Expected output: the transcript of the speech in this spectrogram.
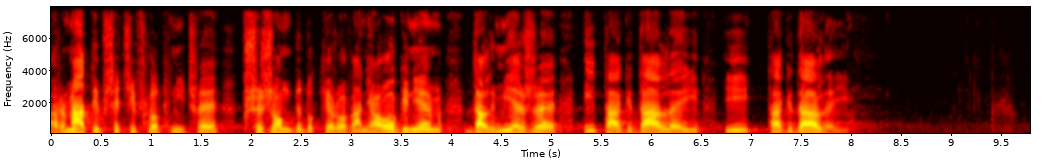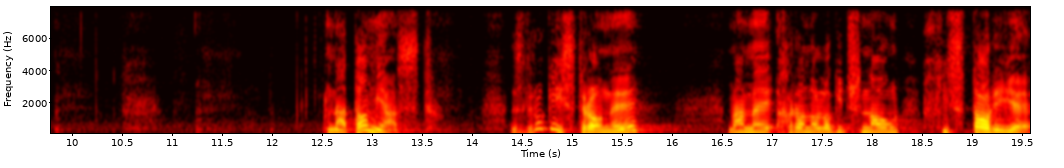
armaty przeciwlotnicze, przyrządy do kierowania ogniem, dalmierze i tak dalej, i tak dalej. Natomiast z drugiej strony mamy chronologiczną historię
